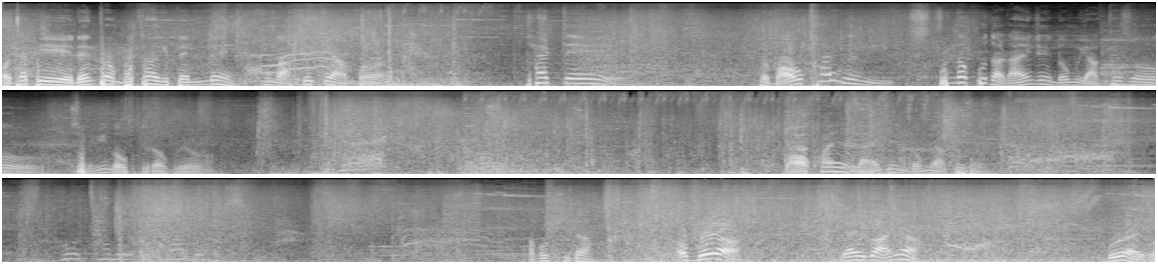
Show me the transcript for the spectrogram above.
어차피 랜턴 못 타기 때문에 공 아낄게요 한번 탈 때 저 마오카이는 생각보다 라인전이 너무 약해서 재미가 없더라고요 마오카이는 라인전이 너무 약해서. 가봅시다. 어 뭐야? 야 이거 아니야. 뭐야 이거?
